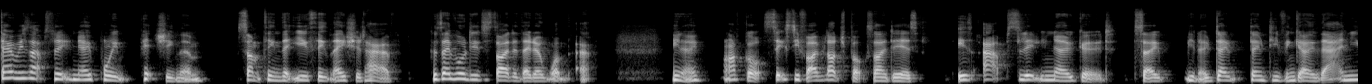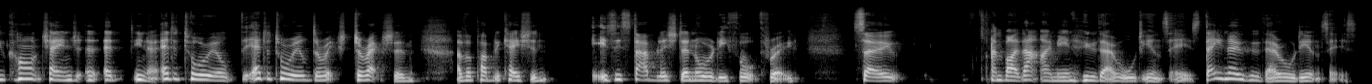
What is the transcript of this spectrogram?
There is absolutely no point pitching them something that you think they should have because they've already decided they don't want that. You know, I've got 65 lunchbox ideas is absolutely no good. So, you know, don't don't even go there and you can't change you know, editorial the editorial direct, direction of a publication is established and already thought through. So, and by that I mean who their audience is. They know who their audience is.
